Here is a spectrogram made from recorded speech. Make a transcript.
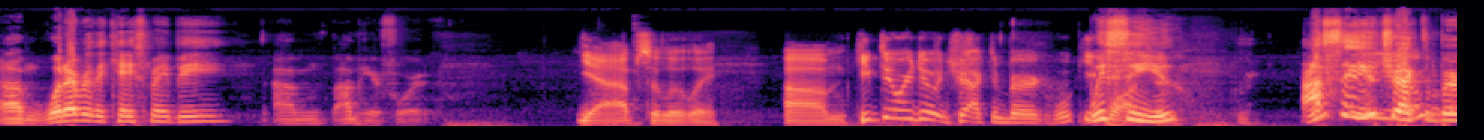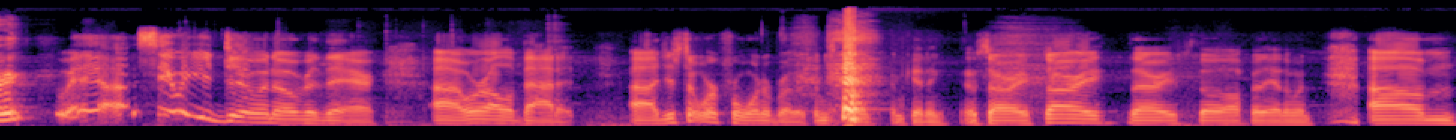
Um, whatever the case may be, I'm I'm here for it. yeah, absolutely. Um, keep doing what you're doing, Trachtenberg. We'll keep we see you. I see you, Trachtenberg. See what you're doing over there. Uh, we're all about it. Uh, just don't work for Warner Brothers. I'm, kidding. I'm kidding. I'm sorry. Sorry. Sorry. Still off for the other one. Um,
